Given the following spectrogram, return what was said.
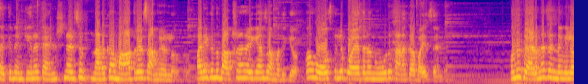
സെക്കൻഡ് എനിക്ക് ഇങ്ങനെ ടെൻഷൻ അടിച്ച് നടക്കാൻ മാത്രമേ സമയമുള്ളൂ. മര്യാദയ്ക്ക് ഭക്ഷണം കഴിക്കാൻ സമ്മതിക്കോ? ഇപ്പൊ ഹോസ്പിറ്റലിൽ പോയാൽ തന്നെ നൂറ് കണക്കാ പൈസ ഉണ്ട് ഒന്ന് കിടന്നിട്ടുണ്ടെങ്കിലോ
